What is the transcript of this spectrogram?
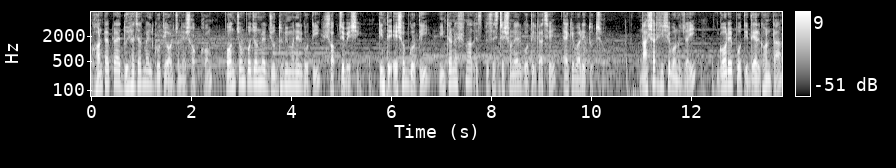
ঘন্টায় প্রায় দুই হাজার মাইল গতি অর্জনে সক্ষম পঞ্চম প্রজন্মের যুদ্ধবিমানের গতি সবচেয়ে বেশি। কিন্তু এসব গতি ইন্টারন্যাশনাল স্পেস স্টেশনের গতির কাছে একেবারেই তুচ্ছ। নাসার হিসেব অনুযায়ী গড়ে প্রতি দেড় ঘণ্টা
